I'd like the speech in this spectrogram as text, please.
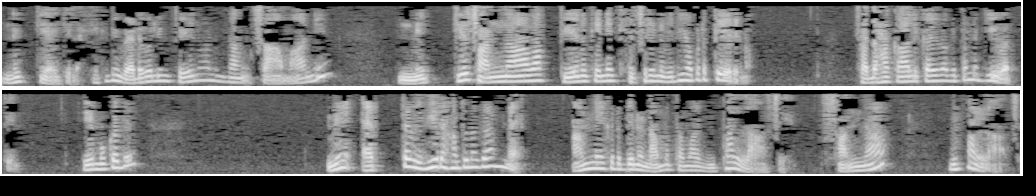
නිට්ටයයි කියලා. ඒක ඉතින් වැඩවලින් පේනවනේ නිකන් සාමාන්‍යයෙන් නිත්‍ය සංඥාවක් තියෙන කෙනෙක් හැසිරෙන විදිහ අපට තේරෙනවා. සදාකාලිකයි වගේ තමයි ජීවත් වෙන්නේ. ඒ මොකද මේ ඇත්ත විදිහට හඳුනගන්නේ අන්න ඒකට දෙන නම තමයි විපල්ලාසය. සංඥා විපල්ලාසය.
